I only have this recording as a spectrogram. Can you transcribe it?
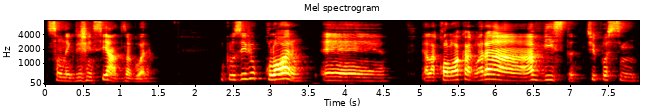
são negligenciados agora. Inclusive o cloro, é, ela coloca agora à vista, tipo assim,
